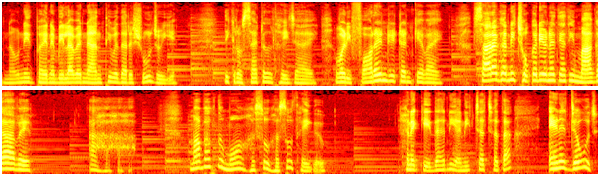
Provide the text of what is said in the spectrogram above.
નવનીતભાઈને બિલાબેનને આનથી વધારે શું જોઈએ? દીકરો સેટલ થઈ જાય, વળી ફોરેન રિટર્ન કહેવાય. સારા ઘરની છોકરીઓને ત્યાંથી માગા આવે. આહા હા હા મા બાપનું મોં હસું હસું થઈ ગયું. અને કેદારની અનિચ્છા છતાં એણે જવું જ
